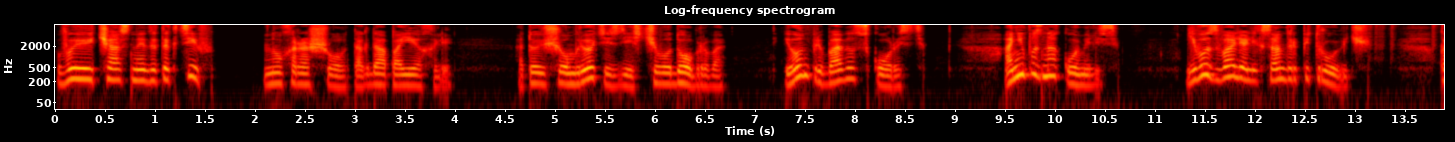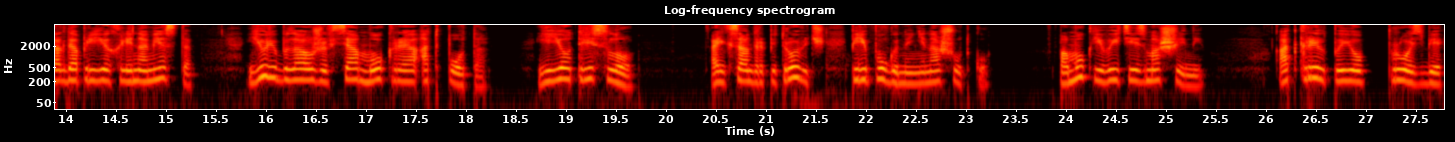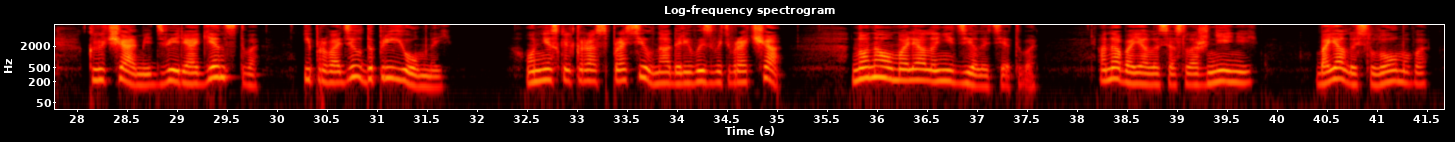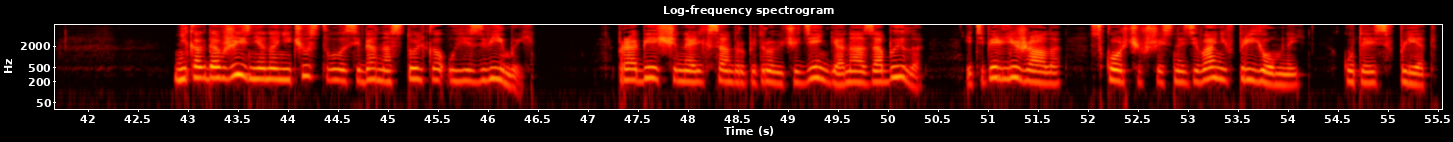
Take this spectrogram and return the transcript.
«Вы частный детектив?» «Ну, хорошо, тогда поехали. А то еще умрете здесь, чего доброго» и он прибавил скорость. Они познакомились. Его звали Александр Петрович. Когда приехали на место, Юля была уже вся мокрая от пота. Ее трясло. Александр Петрович, перепуганный не на шутку, помог ей выйти из машины, открыл по ее просьбе ключами двери агентства и проводил до приемной. Он несколько раз спросил, надо ли вызвать врача, но она умоляла не делать этого. Она боялась осложнений, боялась Ломова. Никогда в жизни она не чувствовала себя настолько уязвимой. Про обещанные Александру Петровичу деньги она забыла и теперь лежала, скорчившись на диване в приемной, кутаясь в плед.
